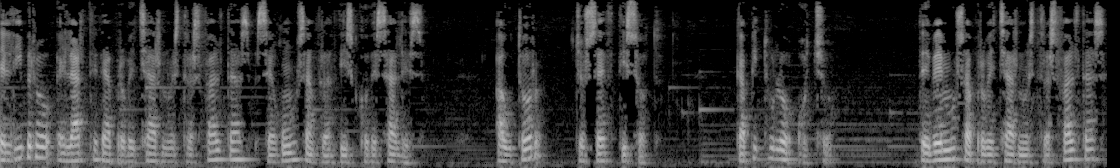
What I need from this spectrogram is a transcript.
El libro El arte de aprovechar nuestras faltas según San Francisco de Sales. Autor Joseph Tissot. Capítulo 8. Debemos aprovechar nuestras faltas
